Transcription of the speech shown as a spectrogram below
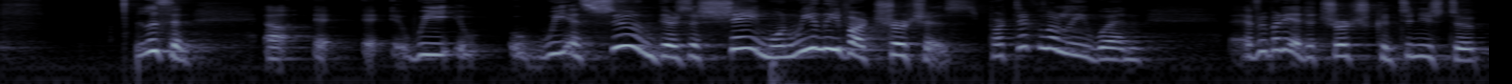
listen, uh, we we assume there's a shame when we leave our churches, particularly when everybody at the church continues to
